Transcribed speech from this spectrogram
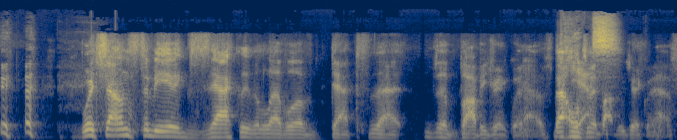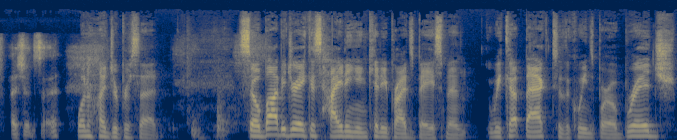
which sounds to be exactly the level of depth that the Bobby Drake would have. That ultimate Yes. Bobby Drake would have, I should say. One hundred percent. So Bobby Drake is hiding in Kitty Pryde's basement. We cut back to the Queensboro Bridge,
